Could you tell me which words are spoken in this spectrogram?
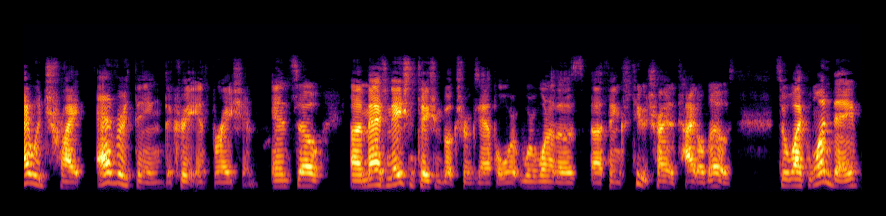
I would try everything to create inspiration. And so, uh, Imagination Station books, for example, were, were one of those uh, things too, trying to title those. So, like one day,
